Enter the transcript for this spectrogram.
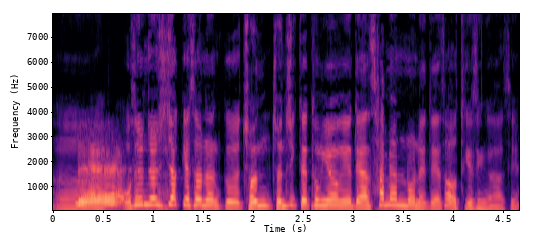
어, 네. 오세훈 전 시장께서는 그 전 전직 대통령에 대한 사면론에 대해서 어떻게 생각하세요?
